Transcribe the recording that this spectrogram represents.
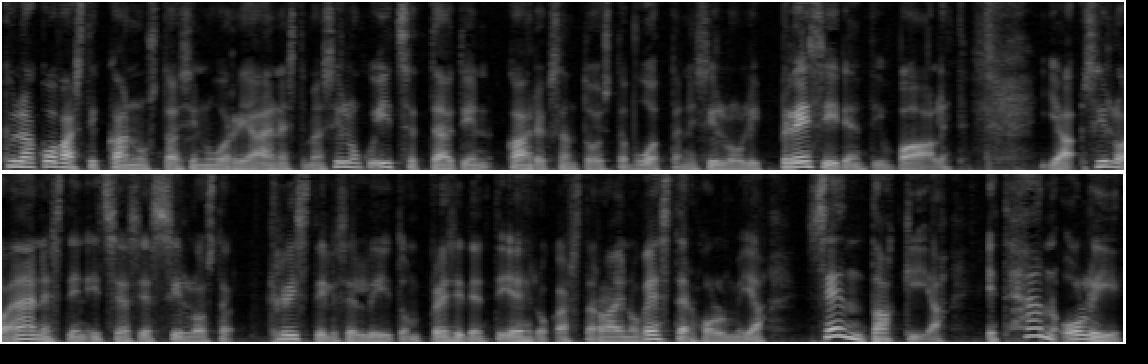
kyllä kovasti kannustaisin nuoria äänestämään. Silloin kun itse täytin 18 vuotta, niin silloin oli presidentin vaalit. Ja silloin äänestin itse asiassa silloista kristillisen liiton presidenttiehdokasta Raino Westerholmia sen takia, että hän oli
